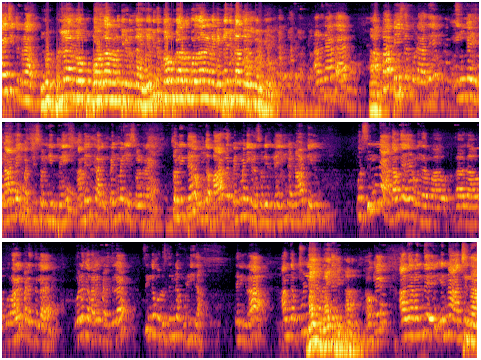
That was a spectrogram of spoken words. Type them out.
பேசிட்டு இருக்கிறாரு. இவர் பிள்ளையார் தோப்பு போறதா நினைச்சுக்கிட்டு இருந்தேன் எதுக்கு தோப்புக்காரன் போறதா எனக்கு இன்னைக்கு தான் தெரிஞ்சிருக்கு. அதனால ஆ. தப்பா பேசக்கூடாது. எங்கள் நாட்டை பற்றி சொல்கின்றேன். அமெரிக்காவின் பெண்மணியை சொல்றேன். சொல்லிட்டு உங்க பாரத பெண்மணிகளை சொல்லியிருக்கேன். எங்க நாட்டில் ஒரு சின்ன அதாவது வரைபடத்துல உலக வரைபடத்துல சிங்கப்பூர் சின்ன புள்ளி தான் சரிங்களா அந்த புள்ளி. ஓகே? அத வந்து என்ன ஆச்சுன்னா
